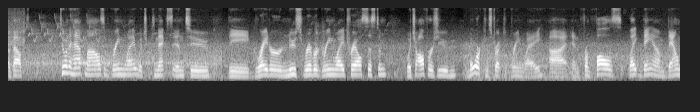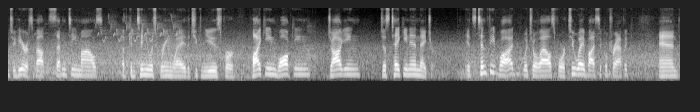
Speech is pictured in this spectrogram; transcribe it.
about two and a half miles of greenway, which connects into the greater Neuse River Greenway Trail system, which offers you more constructed greenway. Uh, and from Falls Lake Dam down to here, it's about 17 miles of continuous greenway that you can use for biking, walking, jogging, just taking in nature. It's 10 feet wide, which allows for two-way bicycle traffic and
